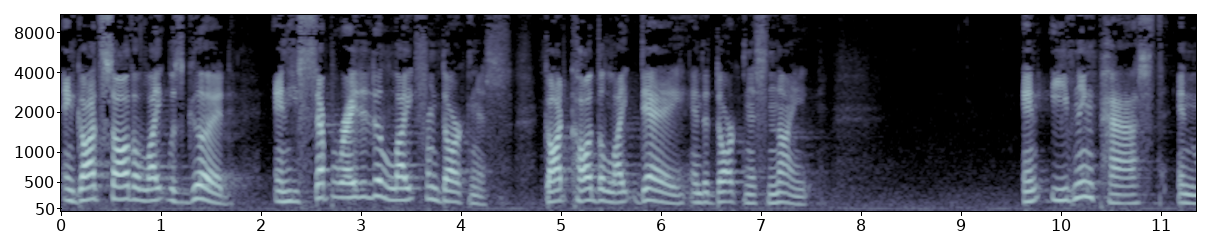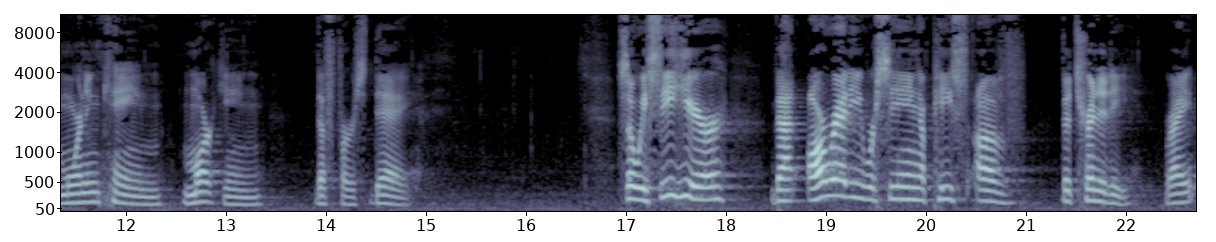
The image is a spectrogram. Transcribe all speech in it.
And God saw the light was good, and he separated the light from darkness. God called the light day, and the darkness night. And evening passed, and morning came, marking the first day. So we see here that already we're seeing a piece of the Trinity, right?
